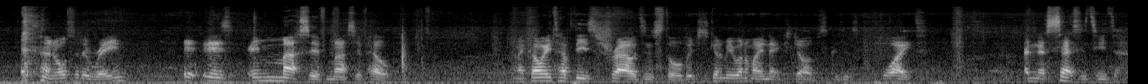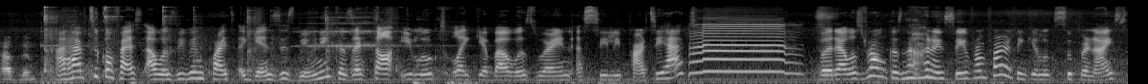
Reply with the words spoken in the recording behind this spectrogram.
and also the rain, it is a massive, massive help. And I can't wait to have these shrouds installed, which is going to be one of my next jobs because it's quite a necessity to have them. I have to confess, I was even quite against this bimini because I thought it looked like Yaba was wearing a silly party hat. But I was wrong because now when I see it from far, I think it looks super nice.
